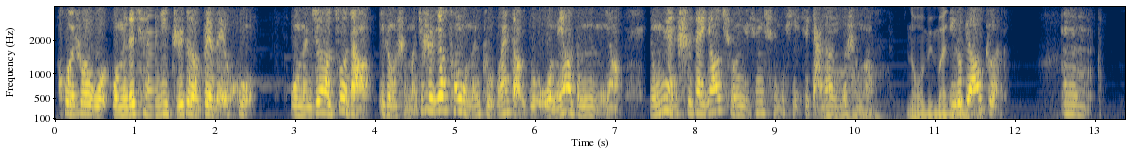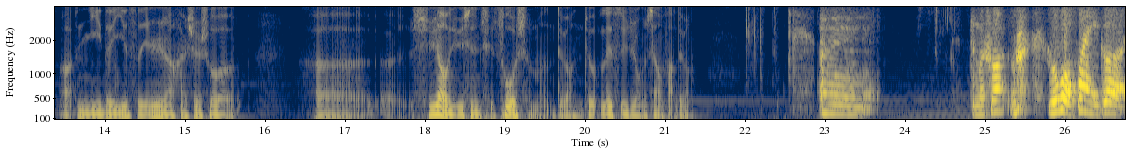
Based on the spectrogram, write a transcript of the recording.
或者说我我们的权利值得被维护，我们就要做到一种什么，就是要从我们主观角度，我们要怎么怎么样，永远是在要求女性群体去达到一个什么、哦那我明白你一个标准。嗯，啊，你的意思仍然还是说，呃，呃需要女性去做什么，对吧？就类似于这种想法，对吧？嗯，怎么说？如如果换一个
